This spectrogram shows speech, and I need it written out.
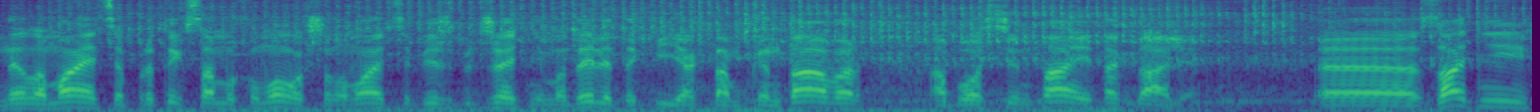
не ламається при тих самих умовах, що ламаються більш бюджетні моделі, такі як там Кентавр або Сінта і так далі. Е, задній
